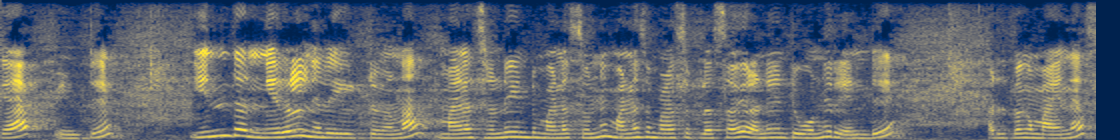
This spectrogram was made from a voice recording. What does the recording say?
கேப் இன்ட்டு இந்த நிரல் நிறை விட்டுங்கன்னா மைனஸ் ரெண்டு இன்ட்டு மைனஸ் ஒன்று மைனஸ் மைனஸ் ப்ளஸ் ஆகி ரெண்டு இன்ட்டு ஒன்று ரெண்டு. அடுத்து பாருங்கள் மைனஸ்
